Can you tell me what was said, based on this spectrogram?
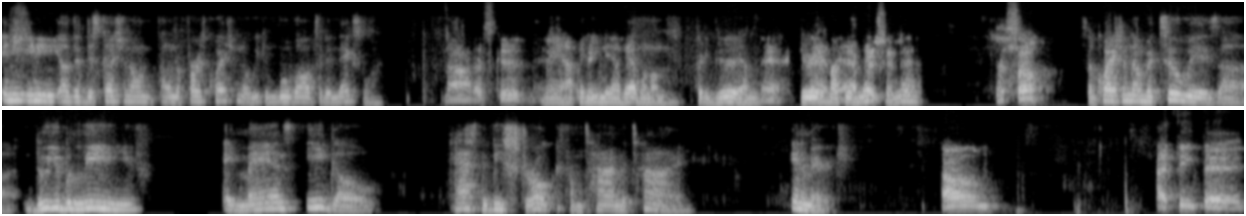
any any other discussion on on the first question, or we can move on to the next one? No, that's good, man. Man, I think, I you nailed that one on pretty good. I'm yeah, curious yeah, about man, this next one. That. That's so. So question number two is, uh, do you believe a man's ego has to be stroked from time to time in a marriage? Um, I think that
